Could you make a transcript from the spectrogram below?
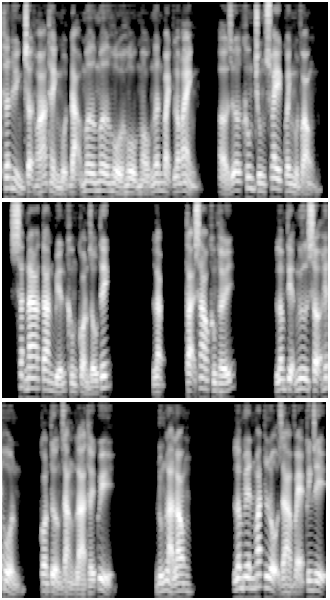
thân hình trợn hóa thành một đạo mơ mơ hồ hồ màu ngân bạch long ảnh ở giữa không chúng xoay quanh một vòng sắt na tan biến không còn dấu tích. Lặp tại sao không thấy? Lâm tiện ngư sợ hết hồn, còn tưởng rằng là thấy quỷ. Đúng là long. Lâm viên mắt lộ ra vẻ kinh dị.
